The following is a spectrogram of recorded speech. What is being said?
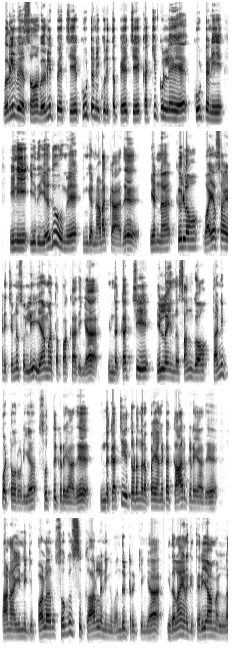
வெளிவேஷம் வெளிப்பேச்சு கூட்டணி குறித்த பேச்சு கட்சிக்குள்ளேயே கூட்டணி. இனி இது எதுவுமே இங்க நடக்காது. என்ன கிளம் வயசாயிடுச்சுன்னு சொல்லி ஏமாத்த பார்க்காதீங்க. இந்த கட்சி இல்லை இந்த சங்கம் தனிப்பட்டவருடைய சொத்து கிடையாது. இந்த கட்சியை தொடங்குறப்ப என்கிட்ட கார் கிடையாது. ஆனா இன்னைக்கு பலர் சொகுசு கார்ல நீங்க வந்துட்டு இருக்கீங்க இதெல்லாம் எனக்கு தெரியாமல்ல.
